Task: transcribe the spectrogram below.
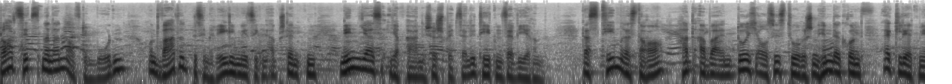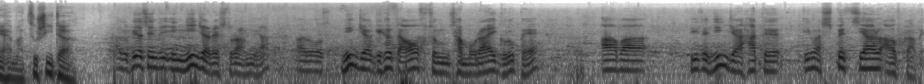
Dort sitzt man dann auf dem Boden und wartet, bis in regelmäßigen Abständen Ninjas japanische Spezialitäten servieren. Das Themenrestaurant hat aber einen durchaus historischen Hintergrund, erklärt mir Herr Matsushita. Also wir sind im Ninja-Restaurant, ja. Also Ninja gehört auch zum Samurai-Gruppe, aber diese Ninja hatte immer Spezialaufgabe.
